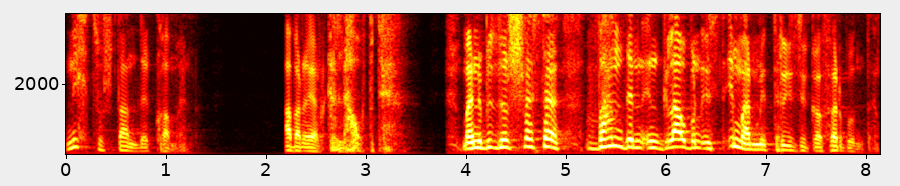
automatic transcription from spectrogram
nicht zustande kommen. Aber er glaubte. Meine Brüder und Schwestern, Wandern in Glauben ist immer mit Risiko verbunden.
